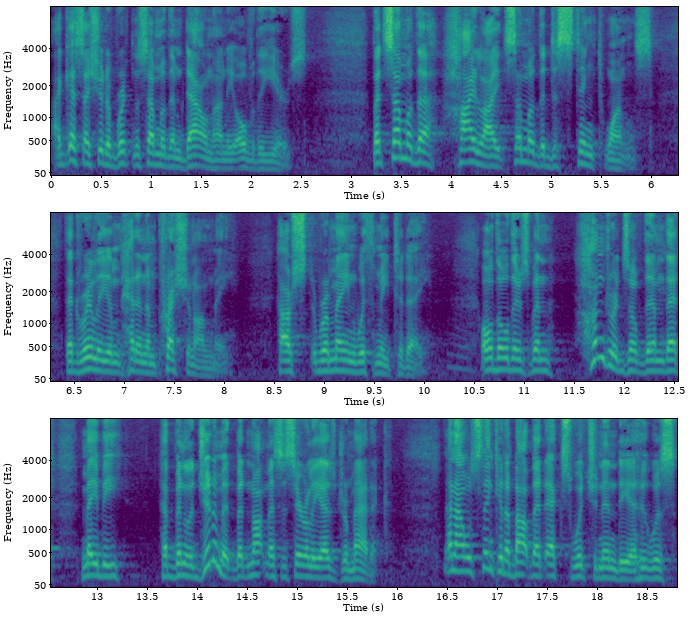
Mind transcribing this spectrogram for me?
I guess I should have written some of them down, honey, over the years. But some of the highlights, some of the distinct ones, that really had an impression on me are, remain with me today. Although there's been hundreds of them that maybe have been legitimate, but not necessarily as dramatic. And I was thinking about that ex witch in India who was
